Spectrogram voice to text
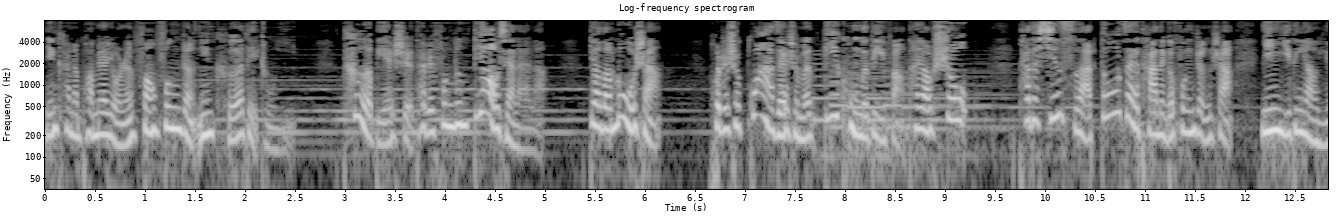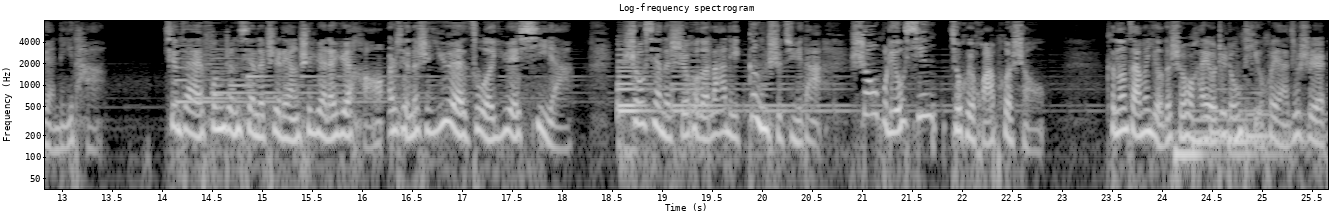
您看着旁边有人放风筝，您可得注意，特别是他这风筝掉下来了，掉到路上，或者是挂在什么低空的地方，他要收，他的心思啊都在他那个风筝上，您一定要远离他。现在风筝线的质量是越来越好，而且那是越做越细呀，收线的时候的拉力更是巨大，稍不留心就会划破手。可能咱们有的时候还有这种体会啊，就是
